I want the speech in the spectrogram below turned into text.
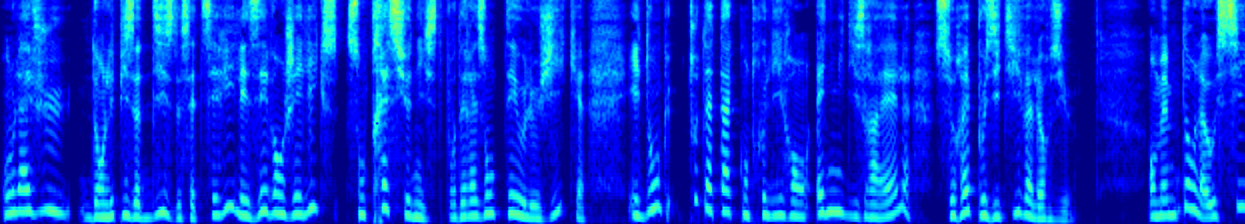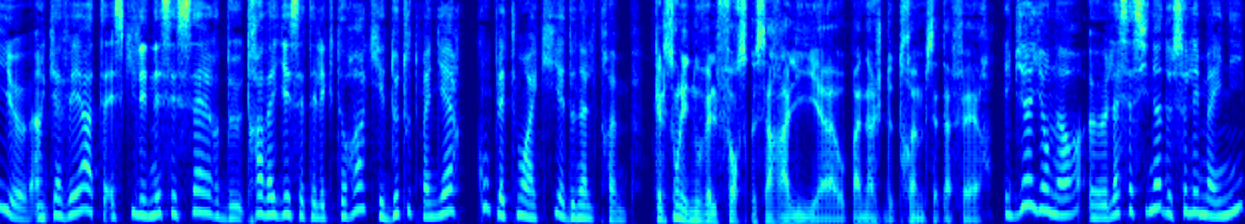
On l'a vu dans l'épisode 10 de cette série, les évangéliques sont très sionistes pour des raisons théologiques, et donc toute attaque contre l'Iran ennemi d'Israël serait positive à leurs yeux. En même temps, là aussi, euh, un caveat, est-ce qu'il est nécessaire de travailler cet électorat qui est de toute manière complètement acquis à Donald Trump? Quelles sont les nouvelles forces que ça rallie au panache de Trump, cette affaire? Eh bien, il y en a. Euh, l'assassinat de Soleimani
